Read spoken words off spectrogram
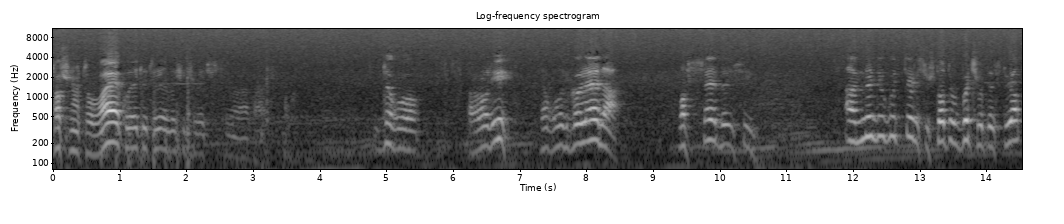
Точно това е, което трябваше човечеството да направи. Да го роди, да го отгледа в себе си, а не да го търси, защото в бъчвата стоял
